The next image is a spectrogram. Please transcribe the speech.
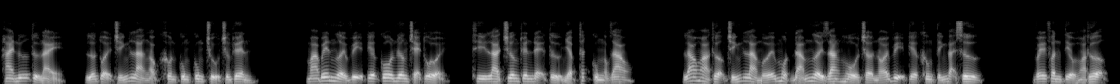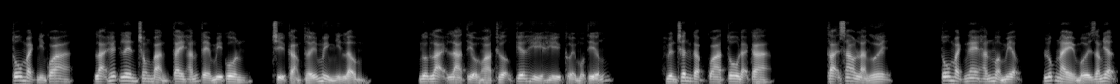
hai nữ tử này, lớn tuổi chính là ngọc khôn cung cung chủ trương thuyên. Mà bên người vị tia cô nương trẻ tuổi, thì là trương thuyên đệ tử nhập thất cùng ngọc giao. Lão hòa thượng chính là mới một đám người giang hồ chờ nói vị kia không tính đại sư. Về phần tiểu hòa thượng, tô mạch nhìn qua lại hết lên trong bàn tay hắn tề mi côn, chỉ cảm thấy mình nhìn lầm. Ngược lại là tiểu hòa thượng kia hì hì cười một tiếng. Huyền chân gặp qua tô đại ca. Tại sao là ngươi? Tô mạch nghe hắn mở miệng, lúc này mới dám nhận,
